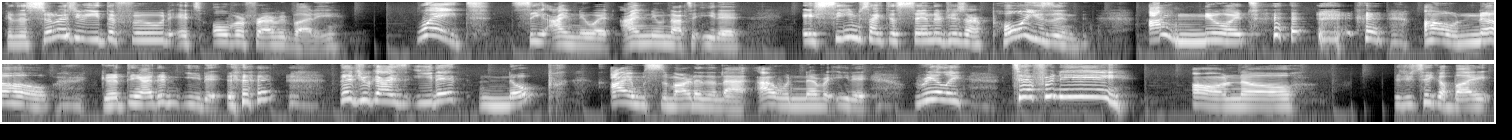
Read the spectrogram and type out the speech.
Because as soon as you eat the food, it's over for everybody. Wait! See, I knew it. I knew not to eat it. It seems like the sandwiches are poisoned. I knew it. oh no. Good thing I didn't eat it. Did you guys eat it? Nope. I am smarter than that. I would never eat it. Really? Tiffany! Oh no. Did you take a bite?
